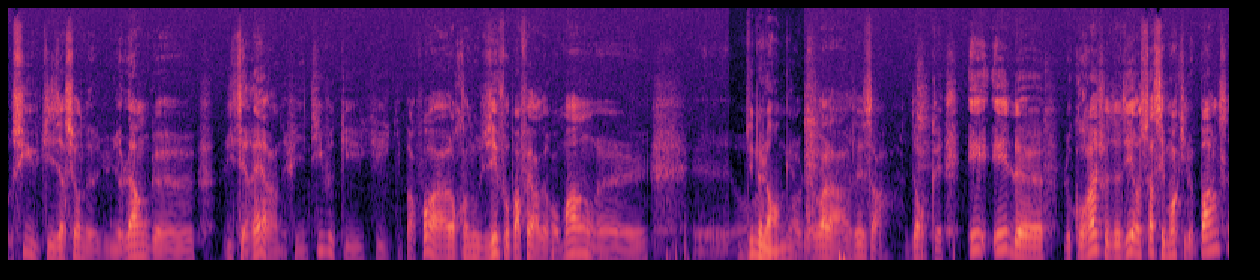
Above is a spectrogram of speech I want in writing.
aussi utilisation d'une langue euh, littéraire en définitive qui, parfois, alors qu'on nous disait il ne faut pas faire de roman. d'une langue. Voilà, c'est ça. Donc, et, le, courage de dire ça c'est moi qui le pense,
